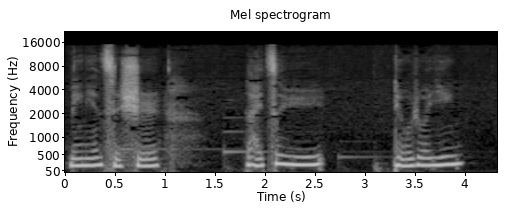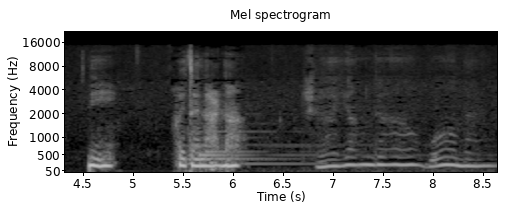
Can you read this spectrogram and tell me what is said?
明年此时，来自于刘若英，你会在哪儿呢？这样的我们，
